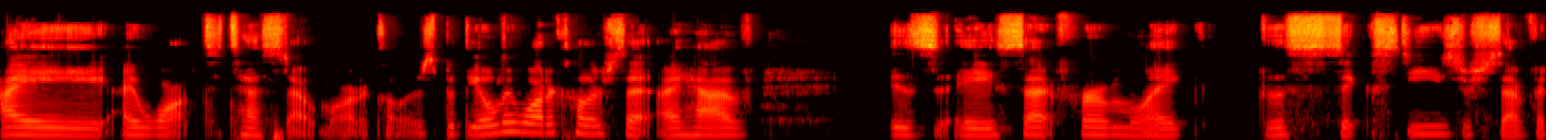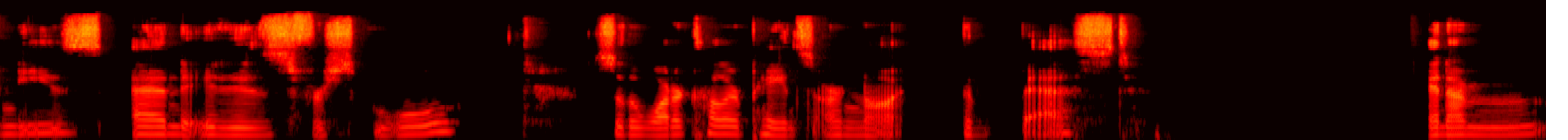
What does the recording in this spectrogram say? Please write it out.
I I want to test out watercolors, but the only watercolor set I have is a set from like the 60s or 70s and it is for school. So the watercolor paints are not the best. And I'm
